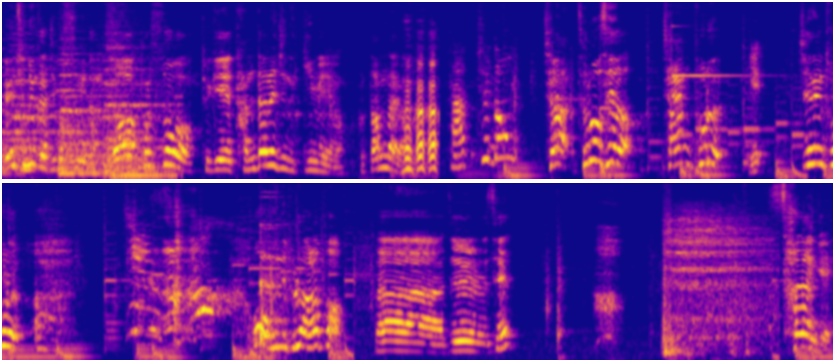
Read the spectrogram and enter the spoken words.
맨투맨까지 입었습니다. 와, 벌써 되게 단단해진 느낌이에요. 그럼 땀나요. 자, 출동! 자, 들어오세요. 장 토르. 예. 찐행 토르. 아. 찐! 어, 근데 별로 안 아파. 하나, 둘, 셋. 4단계.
